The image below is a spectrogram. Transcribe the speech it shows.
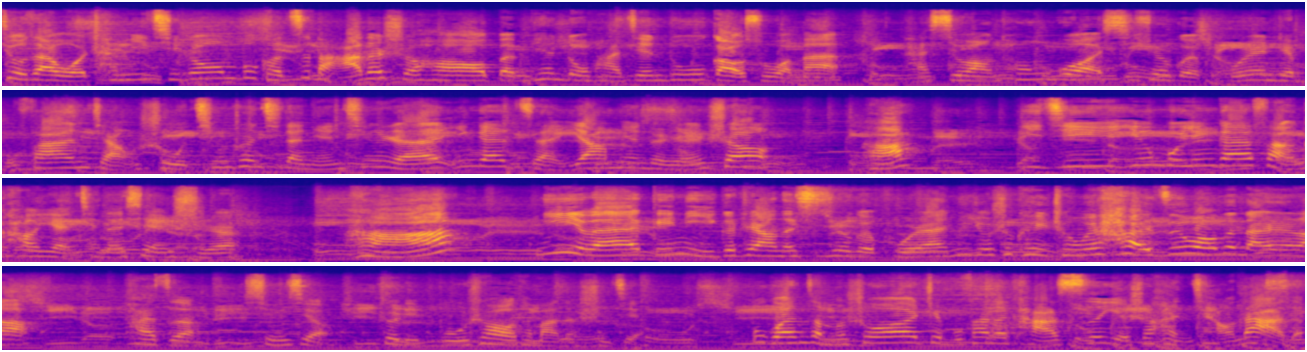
就在我沉迷其中不可自拔的时候，本片动画监督告诉我们，他希望通过《吸血鬼仆人》这部番，讲述青春期的年轻人应该怎样面对人生，啊，以及应不应该反抗眼前的现实，啊。你以为给你一个这样的吸血鬼仆人，你就是可以成为海贼王的男人了？孩子，醒醒，这里不是奥特曼的世界。不管怎么说，这部番的卡斯也是很强大的。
